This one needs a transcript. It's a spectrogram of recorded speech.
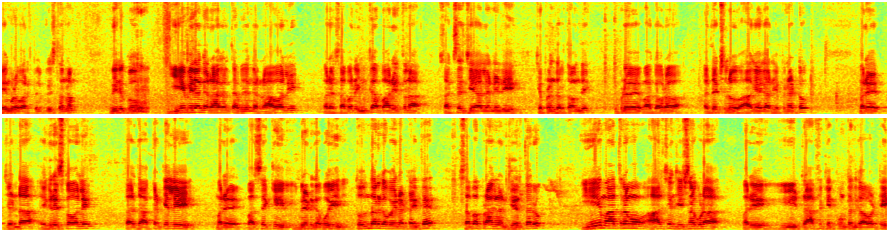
మేము కూడా వారికి పిలుపునిస్తున్నాం. మీరు ఏ విధంగా రాగలితే ఆ విధంగా రావాలి మరి సభను ఇంకా భారీ ఎత్తున సక్సెస్ చేయాలి అనేది చెప్పడం జరుగుతోంది ఇప్పుడే మా గౌరవ అధ్యక్షులు ఆగే గారు చెప్పినట్టు మరి జెండా ఎగిరేసుకోవాలి. తర్వాత అక్కడికి వెళ్ళి మరి బస్ ఎక్కి ఇమీడియట్గా పోయి తొందరగా పోయినట్టయితే సభ ప్రాంగణానికి చేరుతారు. ఏ మాత్రము ఆలస్యం చేసినా కూడా మరి ఈ ట్రాఫిక్ ఎక్కువ ఉంటుంది కాబట్టి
